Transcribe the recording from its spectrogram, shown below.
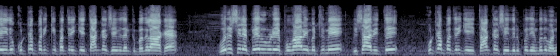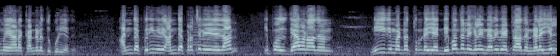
செய்து குற்றப்பறிக்கை பத்திரிகை தாக்கல் செய்வதற்கு பதிலாக ஒரு சில பேருடைய புகாரை மட்டுமே விசாரித்து குற்றப்பத்திரிகையை தாக்கல் செய்திருப்பது என்பது வன்மையான கண்டனத்துக்குரியது. அந்த பிரிவு அந்த பிரச்சனையிலே தான் இப்போது தேவநாதன் நீதிமன்றத்தினுடைய நிபந்தனைகளை நிறைவேற்றாத நிலையில்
